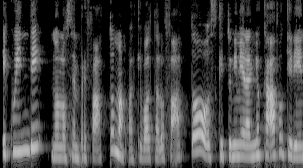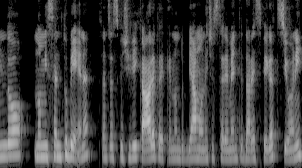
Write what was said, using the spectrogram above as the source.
E quindi non l'ho sempre fatto, ma qualche volta l'ho fatto. Ho scritto un'email al mio capo chiedendo non mi sento bene, senza specificare perché non dobbiamo necessariamente dare spiegazioni.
